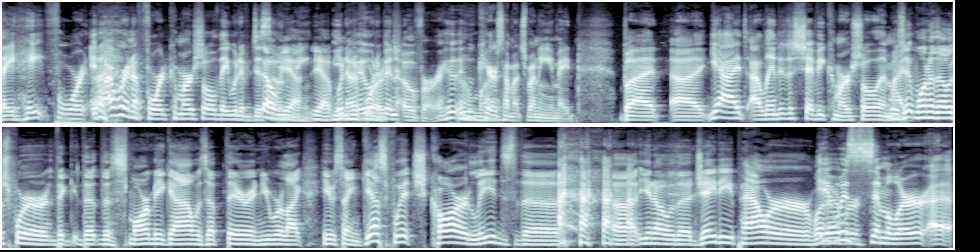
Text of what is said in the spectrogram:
They hate Ford. If I were in a Ford commercial, they would have disowned Oh, yeah. me. Yeah, it you know, it would have been over. Who, Oh, who cares how much money you made? But uh, yeah, I, I landed a Chevy commercial, and Was my, it one of those where the, the the smarmy guy was up there and you were like, he was saying, guess which car leads the, uh, you know, the JD Power or whatever? It was similar. Uh,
